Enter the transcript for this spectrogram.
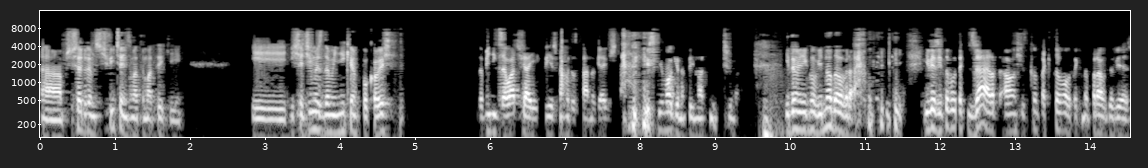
a, przyszedłem z ćwiczeń z matematyki i, i siedzimy z Dominikiem w pokoju, Dominik załatwia i wyjeżdżamy do Stanów, ja już, już nie mogę na tej matce trzymać. I Dominik mówi, no dobra. I, wiesz, i to był taki żart, a on się skontaktował tak naprawdę, wiesz,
